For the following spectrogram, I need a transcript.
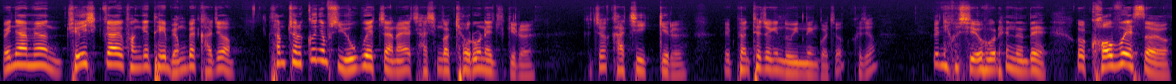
왜냐하면 죄의식과의 관계는 되게 명백하죠. 삼촌은 끊임없이 요구했잖아요. 자신과 결혼해주기를, 그죠? 같이 있기를 변태적인 노인인 거죠, 그죠? 끊임없이 요구를 했는데 그걸 거부했어요.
